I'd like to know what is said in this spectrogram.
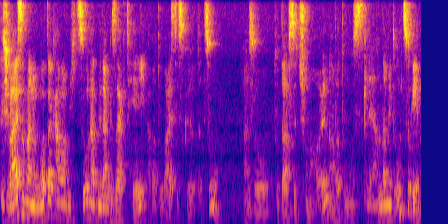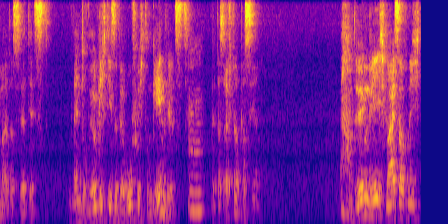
ich weiß noch, meine Mutter kam auf mich zu und hat mir dann gesagt, hey, aber du weißt, das gehört dazu. Also du darfst jetzt schon heulen, aber du musst lernen, damit umzugehen, weil das wird jetzt, wenn du wirklich diese Berufsrichtung gehen willst, mhm. wird das öfter passieren. Und irgendwie, ich weiß auch nicht,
